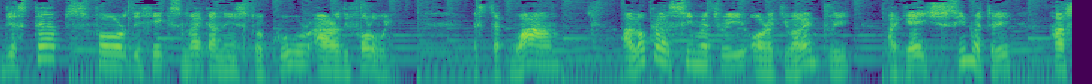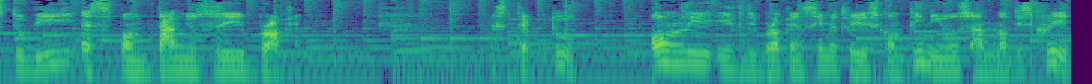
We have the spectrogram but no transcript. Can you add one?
The steps for the Higgs mechanism to occur are the following. Step 1. A local symmetry or equivalently, a gauge symmetry has to be spontaneously broken. Step 2 only if the broken symmetry is continuous and not discrete,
